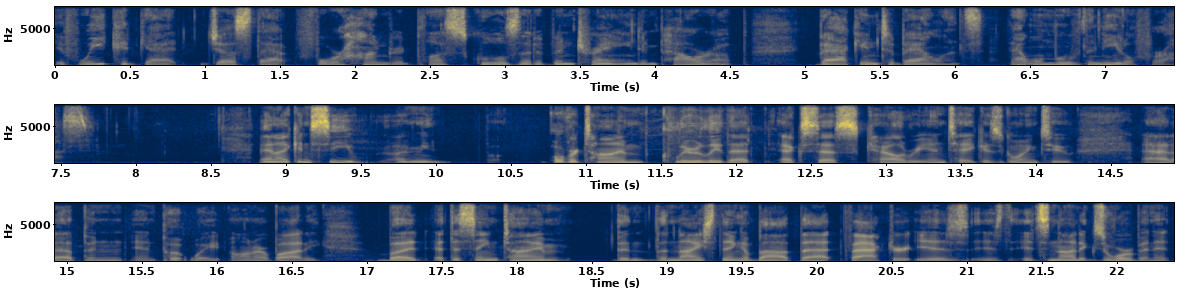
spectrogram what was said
if we could get just that 400 plus schools that have been trained in Power Up back into balance, that will move the needle for us. And I can see, I mean, over time, clearly that excess calorie intake is going to add up and, and put weight on our body. But at the same time, the, the nice thing about that factor is is it's not exorbitant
